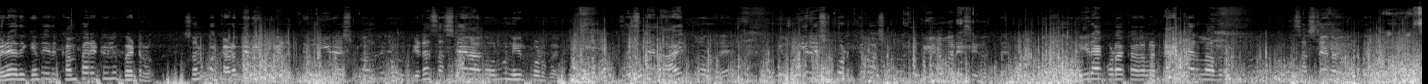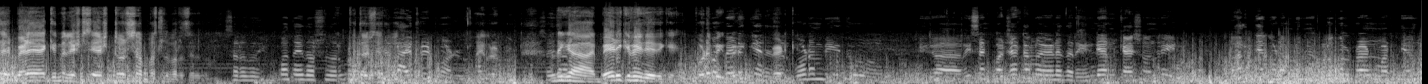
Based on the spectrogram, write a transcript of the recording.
ಬೆಳೆಯೋದಕ್ಕಿಂತ ಇದು ಕಂಪ್ಯಾರಿಟಿವ್ಲಿ ಬೆಟ್ರು ಸ್ವಲ್ಪ ಕಡಿಮೆ ನೀರು ಕೇಳುತ್ತೆ. ನೀರು ಎಷ್ಟು ಅಂದರೆ ನೀವು ಗಿಡ ಸಸ್ಟೈನ್ ಆಗೋವರೆಗೂ ನೀರು ಕೊಡಬೇಕು. ಸಸ್ಟೈನ್ ಆಯಿತು ಅಂದರೆ ನೀವು ನೀರು ಎಷ್ಟು ಕೊಡ್ತೀವೋ ಅಷ್ಟು ನಿಮ್ಗೆ ಇಳುವರಿ ಸಿಗುತ್ತೆ. ನೀರು ಹಾಕಿ ಕೊಡೋಕ್ಕಾಗಲ್ಲ ಟ್ಯಾಂಕರ್ಲಾದರೂ ಸಸ್ಟೈನ್ ಆಗುತ್ತೆ. ಸರ್ ಬೆಳೆ ಹಾಕಿದ್ಮೇಲೆ ಎಷ್ಟು ಎಷ್ಟು ವರ್ಷ ಫಸಲು ಬರುತ್ತೆ ಸರ್ ಅದು ಇಪ್ಪತ್ತೈದು ವರ್ಷದವರೆಗೂ. ಹೈಬ್ರಿಡ್ ಮಾಡಲು ಹೈಬ್ರಿಡ್ ಈಗ ಬೇಡಿಕೆನೂ ಇದೆ ಇದಕ್ಕೆ. ಗೋಡಂಬಿ ಬೇಡಿಕೆ ಇದೆ. ಬೇಡಿಕೆ. ಗೋಡಂಬಿ ಇದು ಈಗ ರೀಸೆಂಟ್ ಬಜೆಟ್ ಅಲ್ಲೂ ಹೇಳಿದ್ದಾರೆ. ಇಂಡಿಯನ್ ಕ್ಯಾಶ್ ಅಂದರೆ ಭಾರತೀಯ ಗೋಡಂಬಿನ ಗ್ಲೋಬಲ್ ಬ್ರ್ಯಾಂಡ್ ಮಾಡ್ತೀವಿ ಅಂತ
